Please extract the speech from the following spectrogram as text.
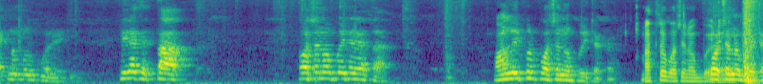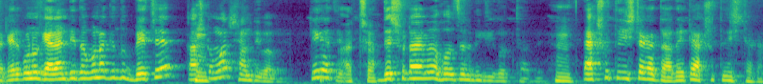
এক নম্বর কোয়ালিটি ঠিক আছে? তাঁত পঁচানব্বই টাকা তাঁত। অনলি ফর পঁচানব্বই টাকা। মাত্র পঁচানব্বই টাকা। পঁচানব্বই টাকা। এর কোনো গ্যারান্টি দেবো না কিন্তু বেচে কাস্টমার শান্তি পাবে। ঠিক আছে? আচ্ছা। দেড়শো টাকা করে হোলসেল বিক্রি করতে হবে। একশো তিরিশ টাকা তাঁত এটা একশো তিরিশ টাকা।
